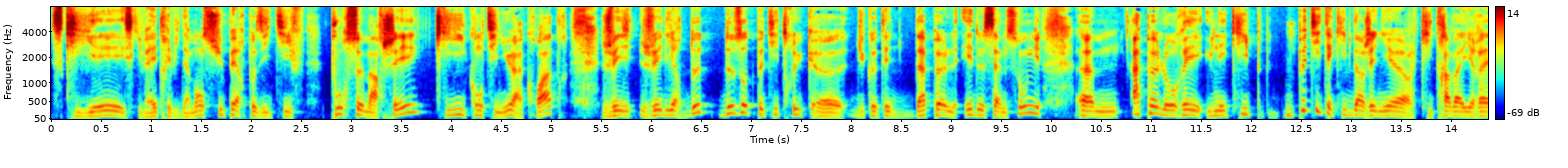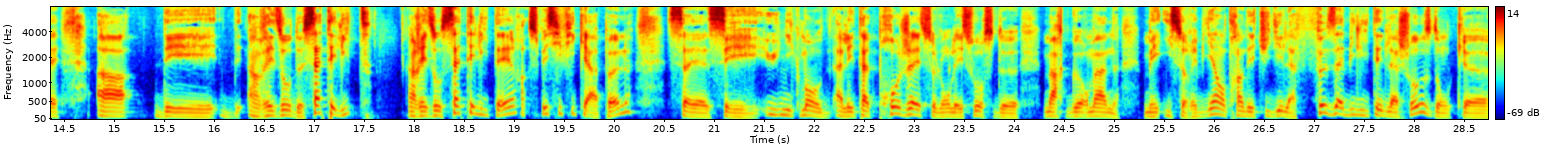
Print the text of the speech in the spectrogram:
ce qui est, ce qui va être évidemment super positif pour ce marché qui continue à croître. Je vais, je vais lire deux, deux autres petits trucs euh, du côté d'Apple et de Samsung. Euh, Apple aurait une équipe, une petite équipe d'ingénieurs qui travaillerait à des, un réseau de satellites un réseau satellitaire spécifique à Apple. C'est uniquement à l'état de projet selon les sources de Mark Gorman, mais il serait bien en train d'étudier la faisabilité de la chose. Donc euh,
